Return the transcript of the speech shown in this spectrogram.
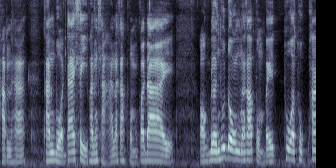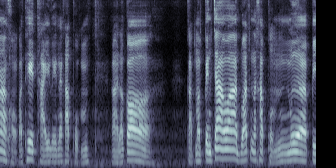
ธรรมนะฮะท่านบวชได้4พรรษานะครับ ผมก็ได้ออกเดินทุดงนะครับ ผมไปทั่วทุกภาคของประเทศไทยเลยนะครับ ผมอ่าแล้วก็กลับมาเป็นเจ้าวาดวัดนะครับ ผมเมื่อปี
